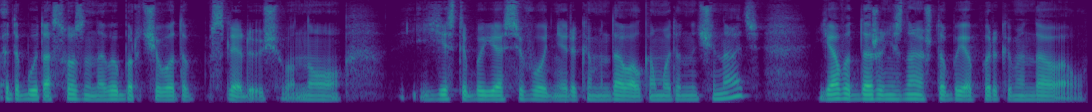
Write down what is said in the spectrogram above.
это будет осознанный выбор чего-то следующего. Но если бы я сегодня рекомендовал кому-то начинать, я вот даже не знаю, что бы я порекомендовал.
